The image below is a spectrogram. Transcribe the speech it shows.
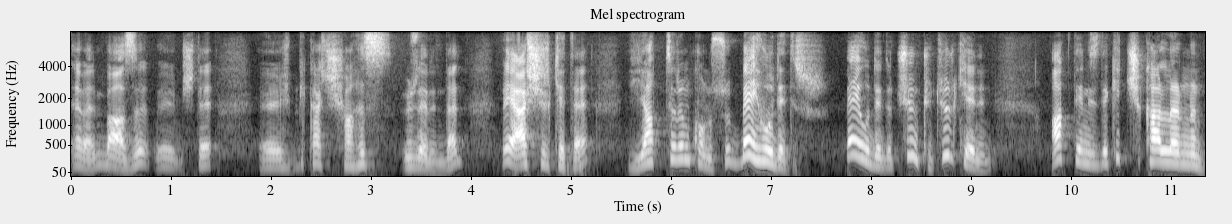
evet bazı e, işte birkaç şahıs üzerinden veya şirkete yaptırım konusu beyhudedir. Beyhudedir çünkü Türkiye'nin Akdeniz'deki çıkarlarının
